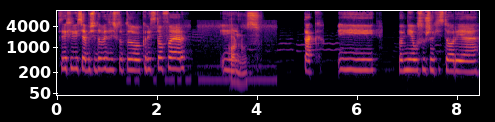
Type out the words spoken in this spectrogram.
w tej chwili chciałaby się dowiedzieć, kto to Christopher. I Kornus. tak. I pewnie usłyszę historię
